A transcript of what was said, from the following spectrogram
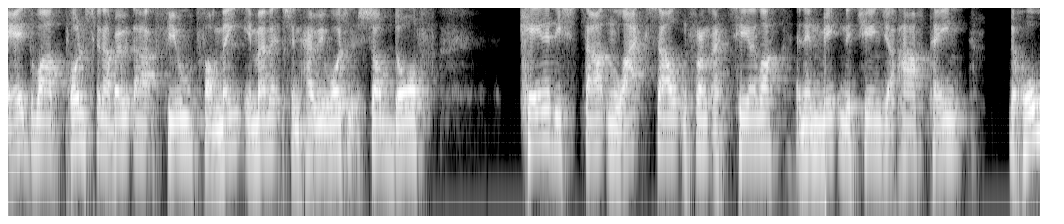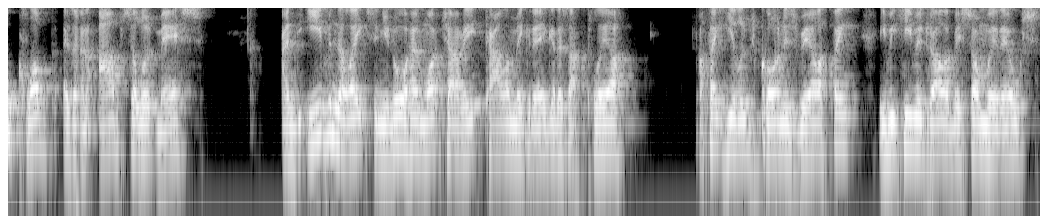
Edouard pouncing about that field for 90 minutes and how he wasn't subbed off. Kennedy starting Laxalt in front of Taylor and then making the change at half time the whole club is an absolute mess. And even the likes, and you know how much I rate Callum McGregor as a player. I think he looks gone as well. I think he, he would rather be somewhere else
